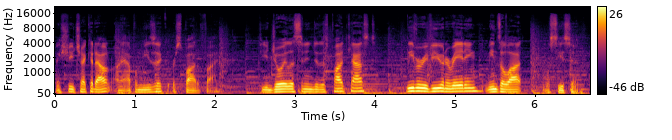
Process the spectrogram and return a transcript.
Make sure you check it out on Apple Music or Spotify. If you enjoy listening to this podcast, leave a review and a rating. It means a lot. We'll see you soon.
